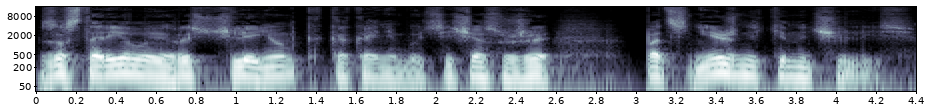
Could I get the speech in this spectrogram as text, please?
застарелая расчлененка какая-нибудь, сейчас уже подснежники начались.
